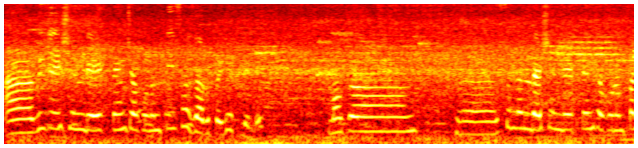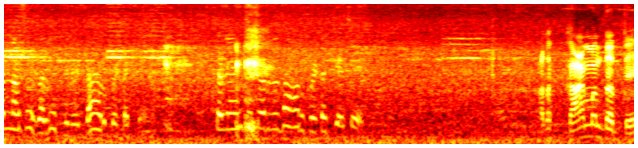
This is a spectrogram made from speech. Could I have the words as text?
अं, विजय शिंदे त्यांच्याकडून तीस हजार रुपये घेतलेले. मग अं, अं, सुनंदा शिंदे त्यांच्याकडून पन्नास हजार घेतलेले दहा रुपये टक्के. सगळ्यांचे कर्ज दहा रुपये टक्क्याचे आहेत. आता काय म्हणतात ते?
